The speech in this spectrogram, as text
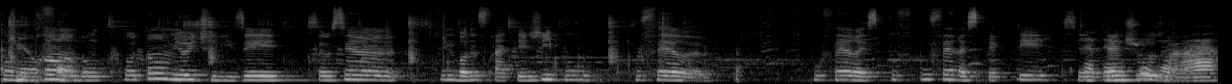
quand tu on est prends, donc autant mieux utiliser. C'est aussi une bonne stratégie pour, pour faire. Euh, pour faire, pour, pour faire respecter certaines, choses. Voilà.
